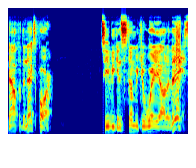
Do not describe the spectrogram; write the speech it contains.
Now for the next part. See if you can stomach your way out of this.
